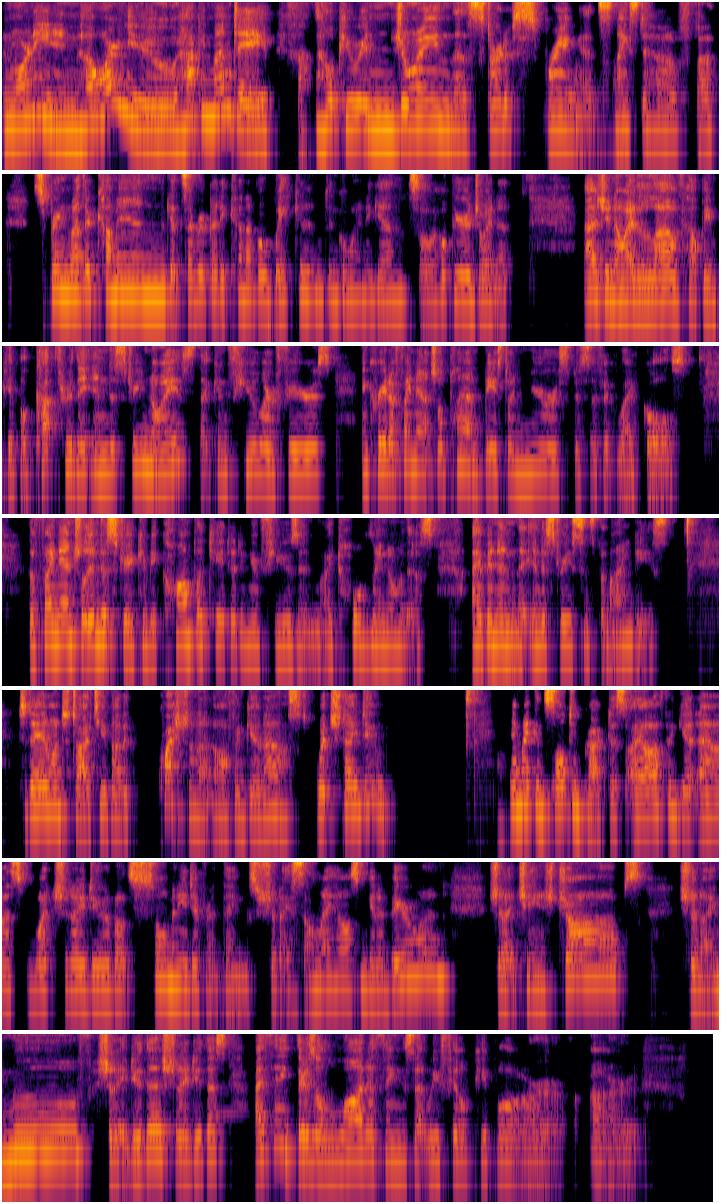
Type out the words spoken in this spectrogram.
Good morning. How are you? Happy Monday. I hope you're enjoying the start of spring. It's nice to have uh, spring weather come in, gets everybody kind of awakened and going again. So I hope you're enjoying it. As you know, I love helping people cut through the industry noise that can fuel our fears and create a financial plan based on your specific life goals. The financial industry can be complicated and confusing. I totally know this. I've been in the industry since the 90s. Today, I want to talk to you about a question I often get asked What should I do? In my consulting practice, I often get asked, What should I do about so many different things? Should I sell my house and get a bigger one? Should I change jobs? Should I move? Should I do this? Should I do this? I think there's a lot of things that we feel people are, are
